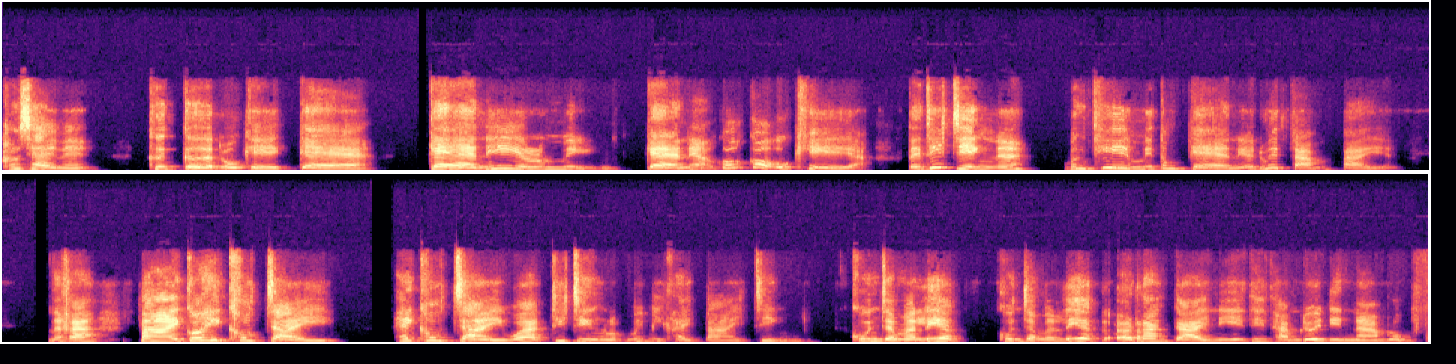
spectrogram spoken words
เข้าใจไหมคือเกิดโอเค แก่ แก่นี่เราแก่เนี่ยก็ก็โอเคอะแต่ที่จริงนะ บางที่ไม่ต้องแก่เนี่ยด้วยซ้ำไปนะคะ ตายก็ให้เข้าใจ ให้เข้าใจว่าที่จริงเราไม่มีใครตายจริง คุณจะมาเรียก คุณจะมาเรียกร่างกายนี้ที่ทำด้วยดินน้ำลมไฟ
